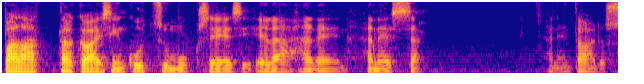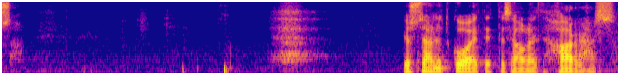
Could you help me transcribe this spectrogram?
Palaa takaisin kutsumukseesi, elää häneen, hänessä, hänen tahdossaan. Jos sä nyt koet, että sä olet harhassa,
